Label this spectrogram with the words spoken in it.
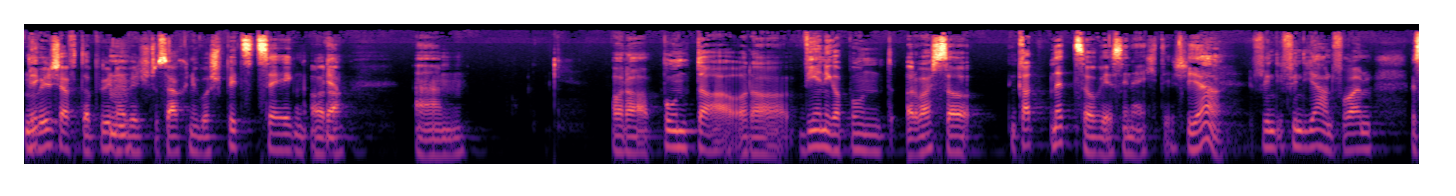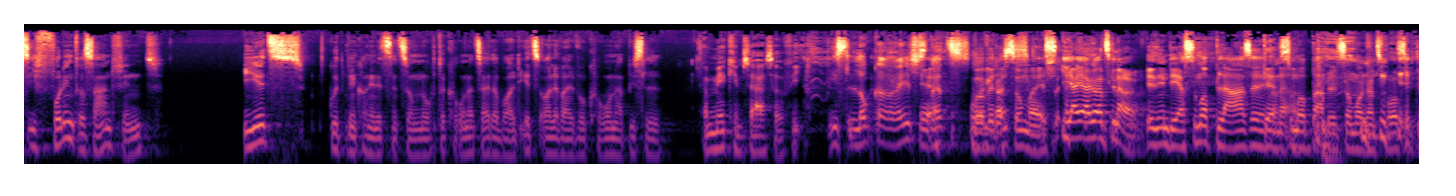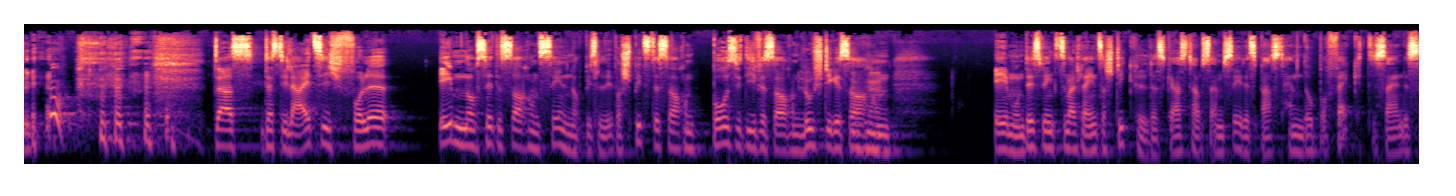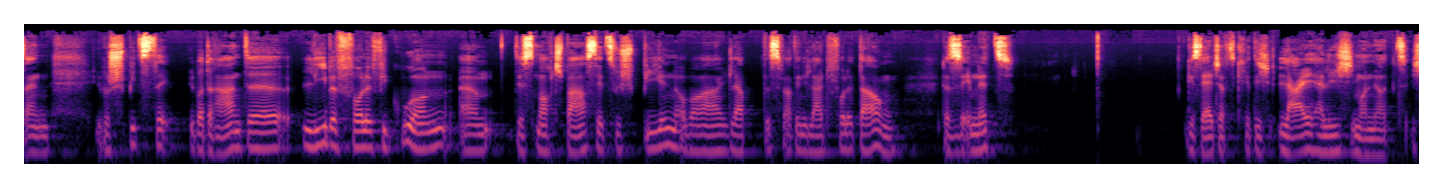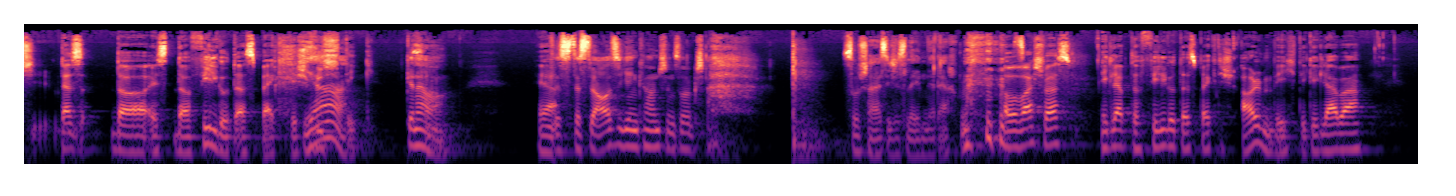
Du nee. willst auf der Bühne, mhm. willst du Sachen überspitzt sehen oder, ja. ähm, oder bunter oder weniger bunt oder was so, gerade nicht so, wie es in echt ist. Ja, Finde find ich ja. Und vor allem, was ich voll interessant finde, jetzt, gut, wir können jetzt nicht sagen nach der Corona-Zeit, aber halt jetzt alle, weil wo Corona ein bisschen aber mir kommt es auch so viel. Ist lockerer ist, ja, nicht? Wo wieder Sommer ist. Ja, ja, ganz genau. In der Sommerblase, genau. in der Sommerbubble, sagen wir ganz vorsichtig. dass, dass die Leute sich volle eben noch solche Sachen sehen, noch ein bisschen überspitzte Sachen, positive Sachen, lustige Sachen, mhm. Eben, und deswegen zum Beispiel unser Stickel, das Gasthaus am See, das passt hem da perfekt. Das sind, das sind überspitzte, überdrahnte, liebevolle Figuren. Ähm, das macht Spaß, die zu spielen, aber ich glaube, das wird in die Leute volle taugen. dass es eben nicht gesellschaftskritisch leiherlich immer nicht. Ich, das, da ist der Feelgood Aspekt ist ja, wichtig. Genau. So. Ja. Dass, dass du rausgehen kannst und sagst, ah, so scheiße ist das Leben nicht echt. Aber weißt du was? Ich glaube, der Feelgood Aspekt ist allem wichtig. Ich glaube auch,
